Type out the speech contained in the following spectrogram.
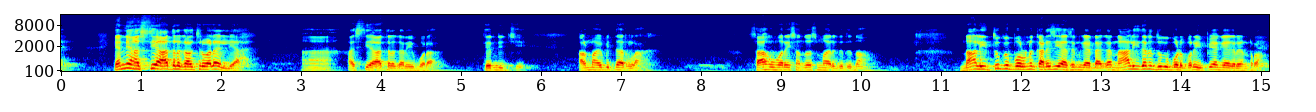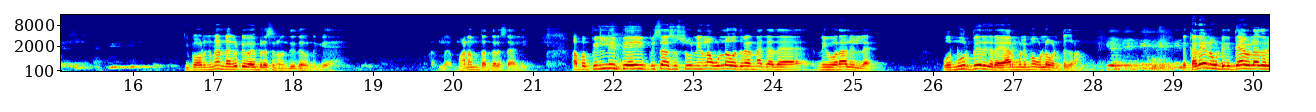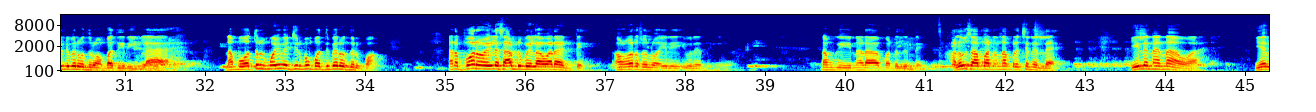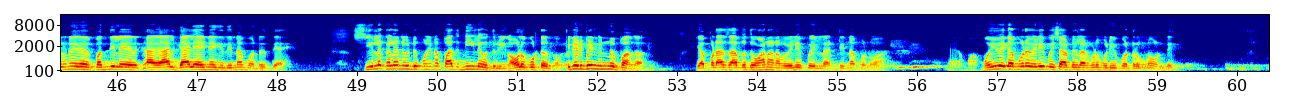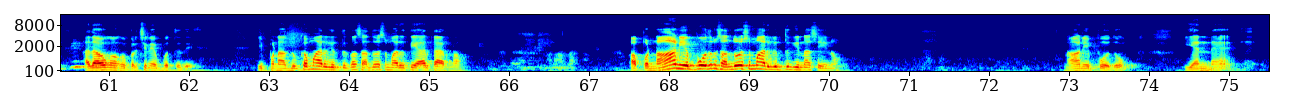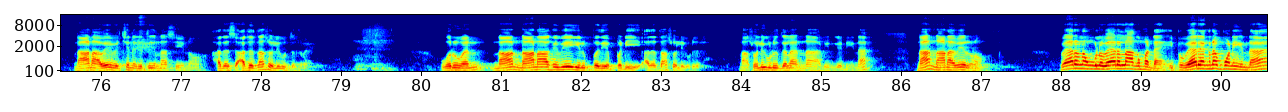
என்னையும் அஸ்தி ஆற்றுல கலைச்சிருவாளா இல்லையா? ஆ அஸ்தி ஆற்றுல கரைய போகிறா தெரிஞ்சிச்சு. ஆல்மா எப்படி தான் இருக்கலாம்? சாகும் வரை சந்தோஷமாக இருக்குது தான் நாளைக்கு தூக்கு போடணும்னு கடைசி ஆசைன்னு கேட்டாக்கா நாளைக்கு தானே தூக்கு போட போகிறேன் இப்போயே கேட்குறேன்றான் இப்போ அவனுக்கு என்ன நெகட்டிவ் வைப்ரேஷன் வந்தது அவனுக்கு? அதில் மனம் தந்திரசாலி. அப்போ பில்லி பேய் பிசாசு சூன்யம்லாம் உள்ளே வந்துடுற என்ன கதை? நீ ஒரு ஆள் இல்லை. ஒரு நூறு பேர் இருக்கிற யார் மூலியமாக உள்ளே வந்துட்டுக்கிறான்? இந்த கல்யாண வீட்டுக்கு தேவையில்லாத ரெண்டு பேர் வந்துடுவான் பார்த்துக்கிறீங்களா நம்ம ஒருத்தருக்கு மொழி வச்சுருப்போம் பத்து பேர் வந்திருப்பான். ஆனால் போகிற வழியில் சாப்பிட்டு போயிடலாம் வாடான்ட்டு. அவன் வர சொல்லுவான் இரு இவர் நமக்கு என்னடா பண்ணுறதுன்னு அளவு சாப்பாடுன்னா பிரச்சனை இல்லை. இல்லைன்னா என்ன ஆகும்? ஏற்கனவே பந்தியில் கால் காலி ஆகினே இருக்குது. என்ன பண்ணுறது சில கல்யாணம் வீட்டுக்கு போனீங்கன்னா பார்த்து நீங்களே வந்துடுவீங்க அவ்வளோ கூட்டம் இருக்கும். பின்னாடி போய் நின்றுப்பாங்க எப்படா சாப்பிட்டு வானா நம்ம வெளியே போயிடலான்ட்டு என்ன பண்ணுவான்? ஆமாம் மொய் வைக்காம கூட வெளியே போய் சாப்பிட்டுக்கலான்னு கூட முடிவு பண்ணுறவங்களும் உண்டு. அது அவங்க அவங்க பிரச்சனையை பொறுத்துது. இப்போ நான் துக்கமாக இருக்கிறதுக்கும் சந்தோஷமாக இருக்கிறது யார் காரணம்? அப்போ நான் எப்போதும் சந்தோஷமாக இருக்கிறதுக்கு என்ன செய்யணும்? நான் எப்போதும் என்னை நானாகவே வச்சுனுக்கிறதுக்கு என்ன செய்யணும்? அதை அதை தான் சொல்லி கொடுத்துக்கிறேன். ஒருவன் நான் நானாகவே இருப்பது எப்படி? அதை தான் சொல்லிக் கொடுக்குறேன். நான் சொல்லிக் கொடுத்தலாம் என்ன அப்படின்னு கேட்டிங்கன்னா நான் நானாகவே இருக்கணும். வேறெல்லாம் உங்களை வேறெல்லாம் ஆக்க மாட்டேன். இப்போ வேறு எங்கன்னா போனீங்கன்னா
